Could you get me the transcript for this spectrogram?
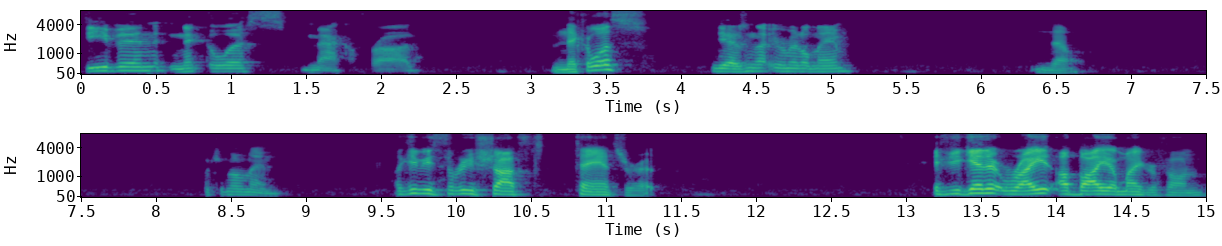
Stephen Nicholas McAfraud. Nicholas? Yeah, isn't that your middle name? No. What's your middle name? I'll give you three shots to answer it. If you get it right, I'll buy you a microphone.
